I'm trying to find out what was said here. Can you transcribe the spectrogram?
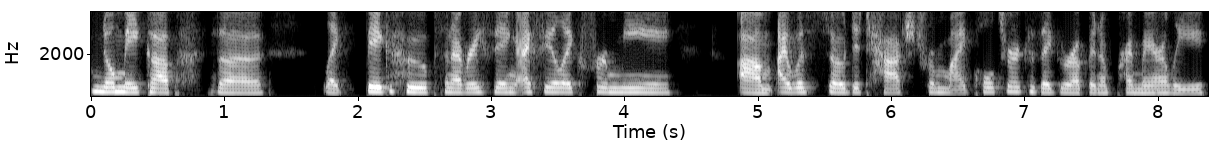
no makeup, the like big hoops and everything. I feel like for me, um, I was so detached from my culture because I grew up in a primarily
